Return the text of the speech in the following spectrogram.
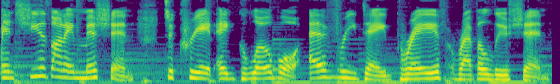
And she is on a mission to create a global, everyday, brave revolution.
